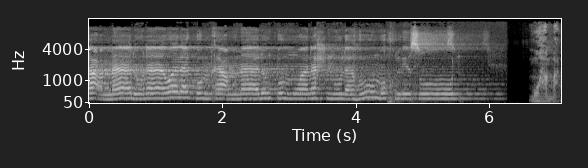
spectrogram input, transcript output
أعمالنا ولكم أعمالكم ونحن له مخلصون มุฮัมมัด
